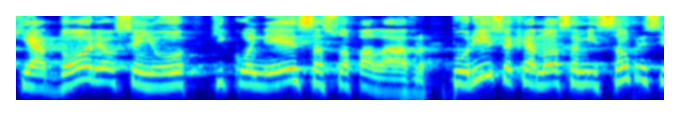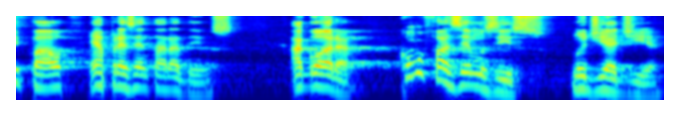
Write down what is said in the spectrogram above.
que adore ao Senhor, que conheça a Sua palavra. Por isso é que a nossa missão principal é apresentar a Deus. Agora, como fazemos isso no dia a dia?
